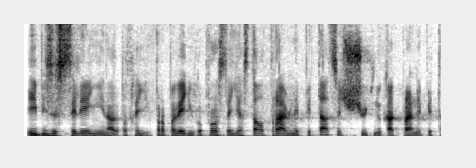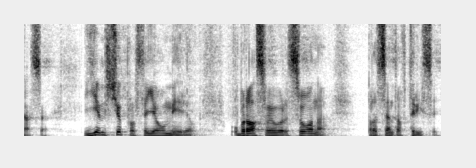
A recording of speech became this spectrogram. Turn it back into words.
И без исцеления не надо подходить к проповеднику, просто я стал правильно питаться чуть-чуть, ну, как правильно питаться? Ем все, просто я умерил. Убрал своего рациона процентов 30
